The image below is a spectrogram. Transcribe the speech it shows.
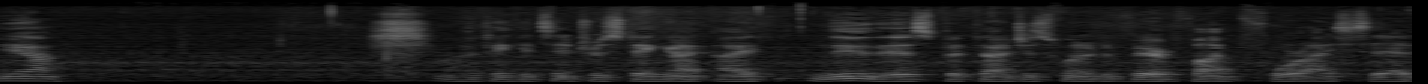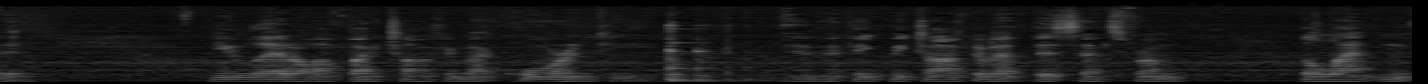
Yeah. Well, I think it's interesting. I, I knew this, but I just wanted to verify before I said it. You led off by talking about quarantine. And I think we talked about this. That's from the Latin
